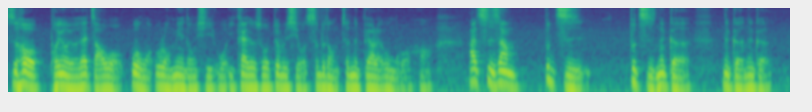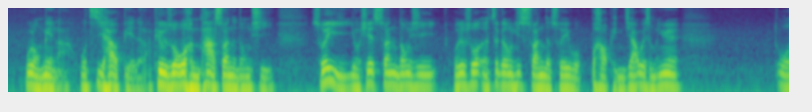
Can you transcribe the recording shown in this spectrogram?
之后，朋友有在找我问我乌龙面的东西，我一概都说对不起，我吃不懂，真的不要来问我哈。啊，事实上不止不止那个那个那个乌龙面啦，我自己还有别的啦。譬如说，我很怕酸的东西，所以有些酸的东西，我就说呃这个东西酸的，所以我不好评价。为什么？因为我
